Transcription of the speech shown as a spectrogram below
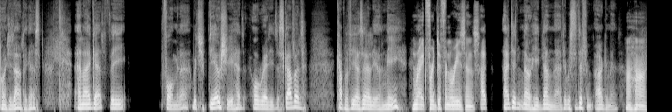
pointed out, I guess. And I get the formula, which Diósi had already discovered a couple of years earlier than me. Right, for different reasons. I, I didn't know he'd done that. It was a different argument. Uh-huh.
